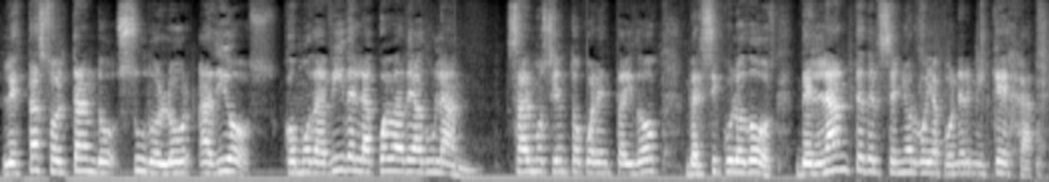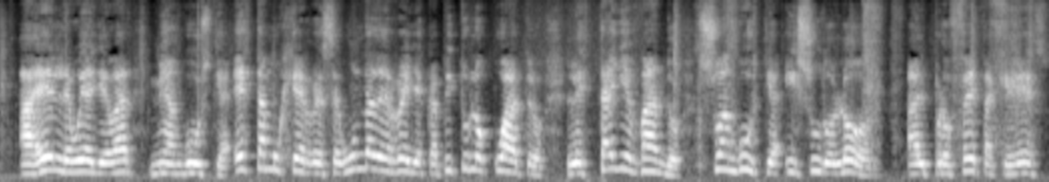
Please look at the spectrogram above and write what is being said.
le está soltando su dolor a Dios, como David en la cueva de Adulam. Salmo 142, versículo 2. Delante del Señor voy a poner mi queja, a Él le voy a llevar mi angustia. Esta mujer de Segunda de Reyes, capítulo 4, le está llevando su angustia y su dolor al profeta que es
